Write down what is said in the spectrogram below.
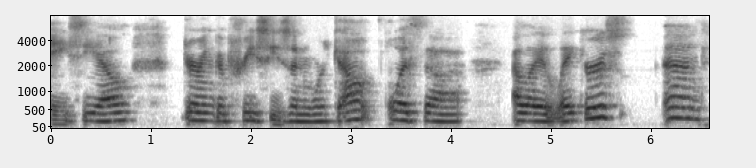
ACL during a preseason workout with the LA Lakers, and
